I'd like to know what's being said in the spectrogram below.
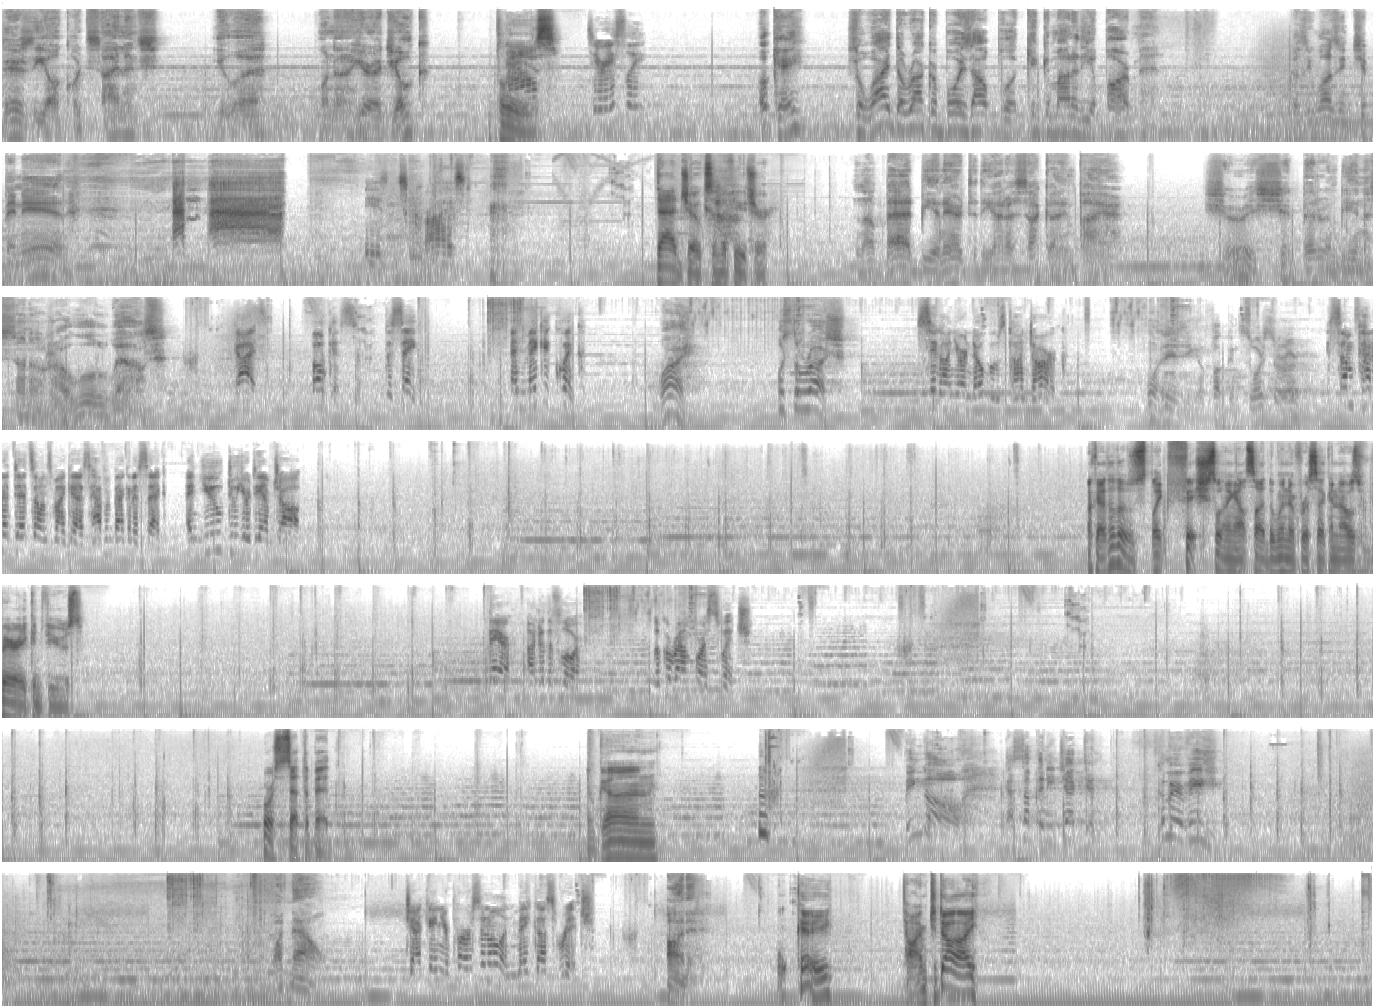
There's the awkward silence. You, uh, wanna hear a joke? Please. Al, seriously? Okay, so why'd the Rocker Boys output kick him out of the apartment? Because he wasn't chipping in. Jesus Christ. Dad jokes in the future. Not bad being heir to the Arasaka Empire. Sure is shit better than being a son of Raoul Welles. Guys, focus. The safe. And make it quick. Why? What's the rush? Sigon Yorinobu's gone dark. What is he, a fucking sorcerer? Some kind of dead zone's my guess. Have him back in a sec. And you do your damn job. Okay, I thought there was like fish swimming outside the window for a second. I was very confused. There, under the floor. Look around for a switch. Course, it's at the bed. No gun. Bingo! Got something ejected. Come here, V. What now? Jack in your personal and make us rich. On it. Okay. Time to die.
